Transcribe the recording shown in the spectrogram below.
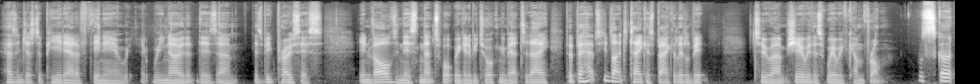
hasn't just appeared out of thin air. We know that there's um, there's a big process involved in this, and that's what we're going to be talking about today. But perhaps you'd like to take us back a little bit to um, share with us where we've come from. Well, Scott,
